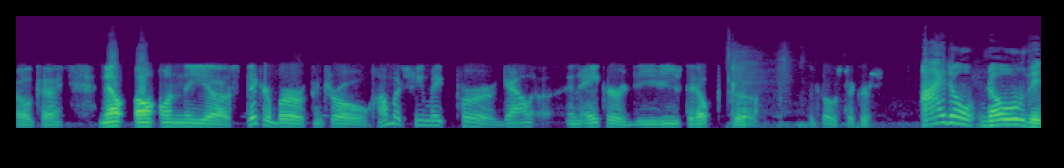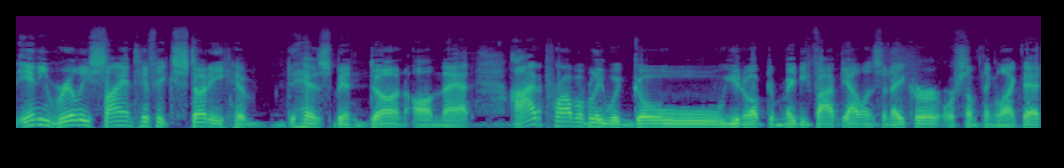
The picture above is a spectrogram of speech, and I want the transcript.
Okay. Now uh, on the uh, sticker burr control, how much you make per gallon an acre do you use to help uh control stickers? I don't know that any really scientific study have has been done on that. I probably would go, you know, up to maybe five gallons an acre or something like that.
